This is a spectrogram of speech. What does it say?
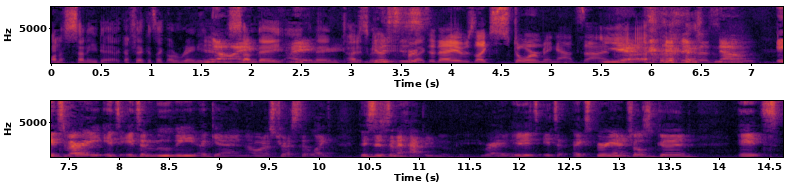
on a sunny day. Like I feel like it's like a rainy No, Sunday agree. I evening agree. type it's movie. good This is for like, today it was like storming outside Yeah. That's no, really- it's very it's it's a movie again. I want to stress that like this isn't a happy movie, right? It's it's experiential is good. It's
